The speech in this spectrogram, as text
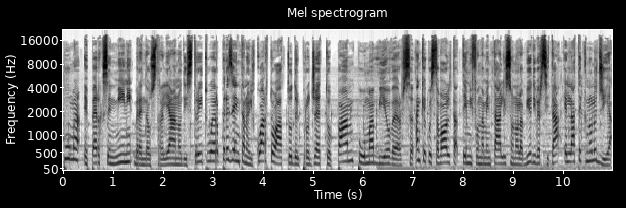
Puma e Perks Mini, brand australiano di streetwear, presentano il quarto atto del progetto PAM Puma Bioverse. Anche questa volta temi fondamentali sono la biodiversità e la tecnologia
